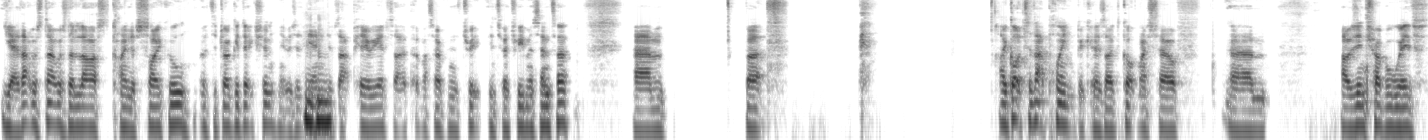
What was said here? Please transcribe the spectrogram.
yeah, that was that was the last kind of cycle of the drug addiction. It was at the mm-hmm. end of that period that I put myself in treat, into a treatment center. Um, but I got to that point because I'd got myself. Um, I was in trouble with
